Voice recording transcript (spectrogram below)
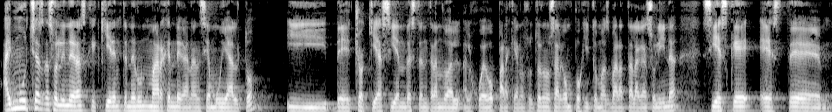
Hay muchas gasolineras que quieren tener un margen de ganancia muy alto y de hecho aquí Hacienda está entrando al, al juego para que a nosotros nos salga un poquito más barata la gasolina si es que este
